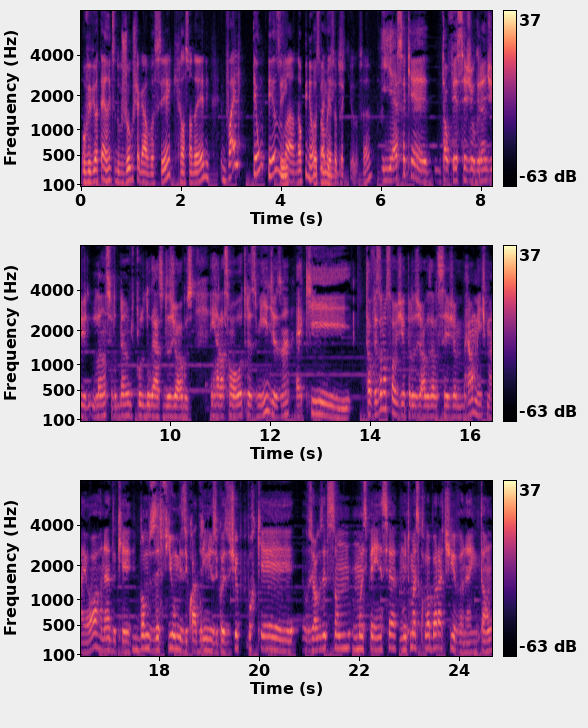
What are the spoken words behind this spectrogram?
ou viveu até antes do jogo chegar a você, que é relacionado a ele, vai ter um peso Sim, na, na opinião totalmente. que você vai ter sobre aquilo, sabe? E essa que é, talvez seja o grande lance, o grande pulo do gato dos jogos em relação a outras mídias, né? É que talvez a nostalgia pelos jogos ela seja realmente maior, né, do que, vamos dizer, filmes e quadrinhos e coisas do tipo, porque os jogos eles são uma experiência muito mais colaborativa, né? Então,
